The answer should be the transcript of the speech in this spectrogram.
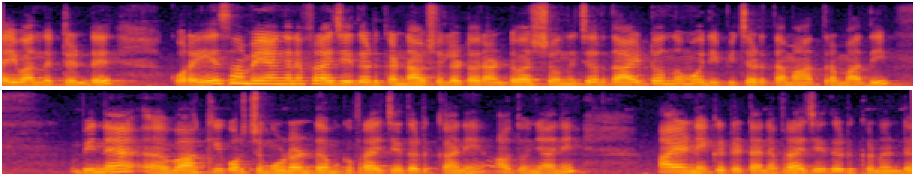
ആയി വന്നിട്ടുണ്ട്. കുറേ സമയം അങ്ങനെ ഫ്രൈ ചെയ്തെടുക്കേണ്ട ആവശ്യമില്ല കേട്ടോ. രണ്ട് വശം ഒന്ന് ചെറുതായിട്ടൊന്ന് മൊരിപ്പിച്ചെടുത്താൽ മാത്രം മതി. പിന്നെ ബാക്കി കുറച്ചും കൂടെ ഉണ്ട് നമുക്ക് ഫ്രൈ ചെയ്തെടുക്കാൻ. അതും ഞാൻ ആ എണ്ണയ്ക്ക് ഇട്ടിട്ട് തന്നെ ഫ്രൈ ചെയ്തെടുക്കുന്നുണ്ട്.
